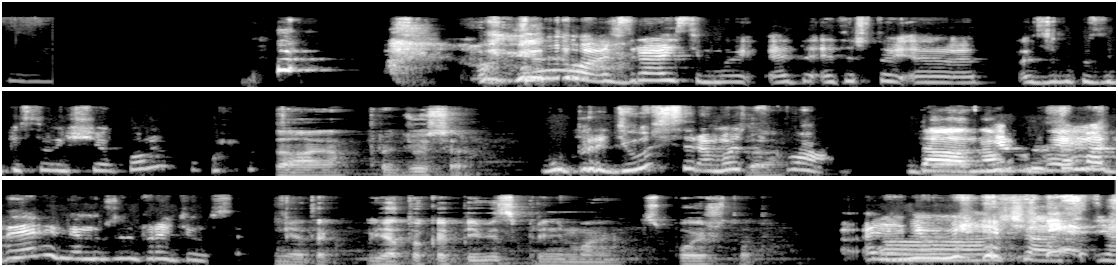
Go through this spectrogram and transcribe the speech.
знаю? О, здрасте, мы это, это что, э, звукозаписывающая комната? Да, продюсер. Вы продюсер, а может Да. к вам? Да, Я просто модель, и мне нужен продюсер. Нет, так я только певец принимаю. Спой что-то. А я не умею. Сейчас, я,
